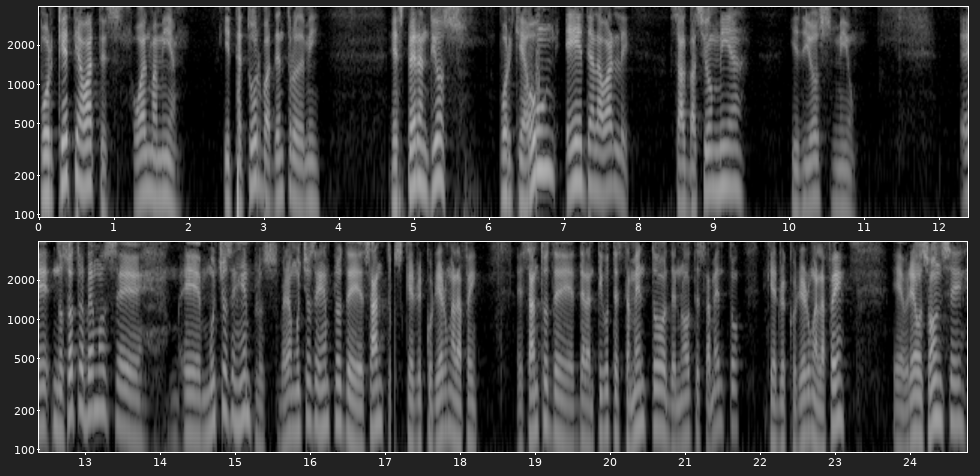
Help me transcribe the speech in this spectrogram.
¿por qué te abates, oh alma mía, y te turbas dentro de mí? Espera en Dios porque aún he de alabarle, salvación mía y Dios mío. Eh, nosotros vemos eh, eh, muchos ejemplos, ¿verdad? muchos ejemplos de santos que recurrieron a la fe, santos del Antiguo Testamento, del Nuevo Testamento, que recurrieron a la fe, Hebreos 11,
